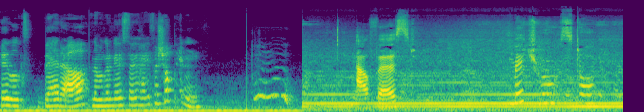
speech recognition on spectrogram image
it looks better. And then we're gonna go Soho for shopping. Woo! Our first metro stop.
